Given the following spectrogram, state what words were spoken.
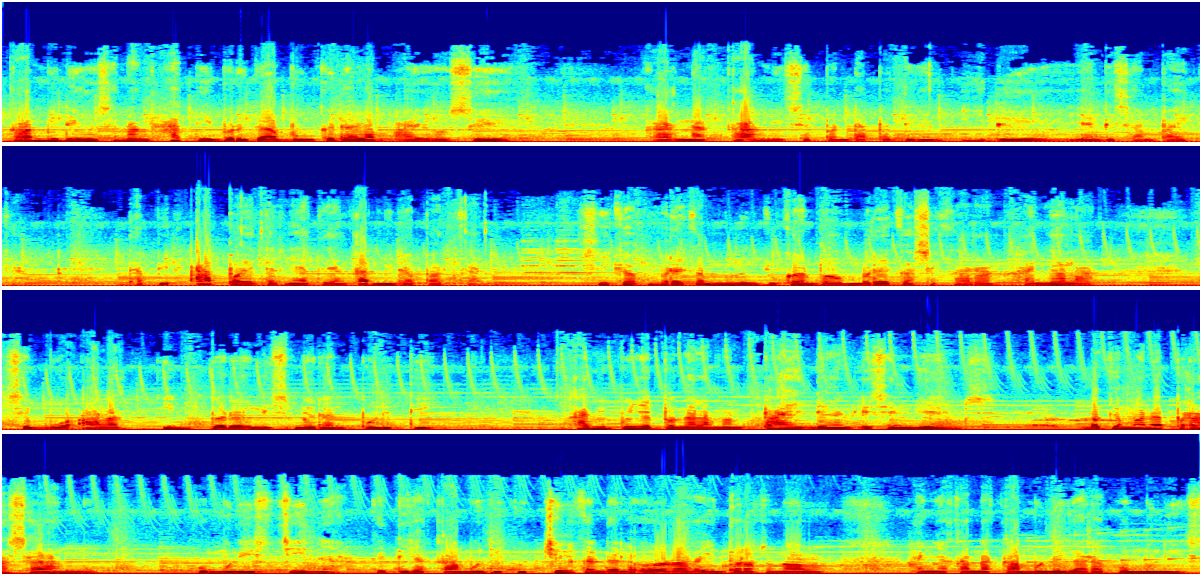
Kami dengan senang hati bergabung ke dalam IOC karena kami sependapat dengan ide yang disampaikan. Tapi apa yang ternyata yang kami dapatkan? Sikap mereka menunjukkan bahwa mereka sekarang hanyalah sebuah alat imperialisme dan politik. Kami punya pengalaman pahit dengan Asian Games Bagaimana perasaanmu, komunis Cina, ketika kamu dikucilkan dalam olahraga internasional hanya karena kamu negara komunis?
